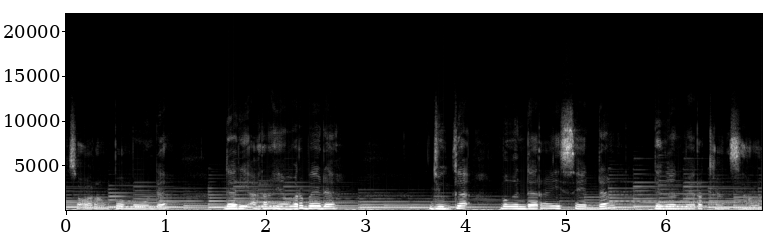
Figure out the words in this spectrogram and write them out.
seorang pemuda dari arah yang berbeda, juga mengendarai sedan dengan merek yang sama.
